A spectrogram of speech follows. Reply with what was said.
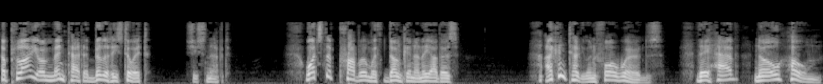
Apply your mentat abilities to it, she snapped. What's the problem with Duncan and the others? I can tell you in four words. They have no home.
